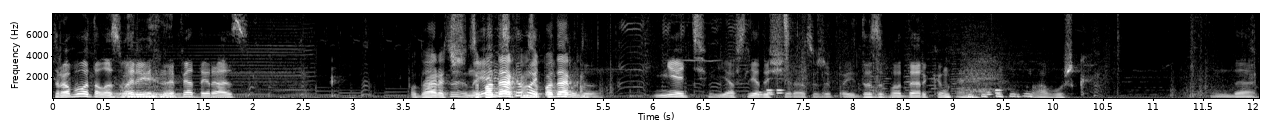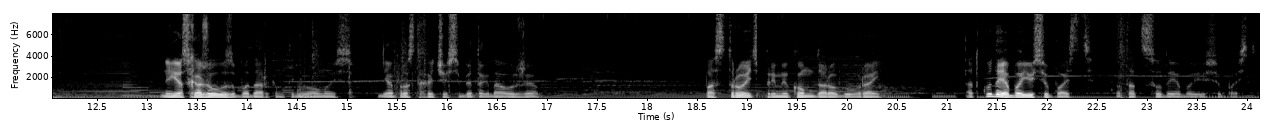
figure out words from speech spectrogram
сработало, смотри, на пятый раз. Подарочек. Слушай, ну За подарком, за подарком. Нет, я в следующий раз уже пойду за подарком. Ловушка. Да. Ну я схожу за подарком, ты не волнуйся. Я просто хочу себе тогда уже построить прямиком дорогу в рай. Откуда я боюсь упасть? Вот отсюда я боюсь упасть.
